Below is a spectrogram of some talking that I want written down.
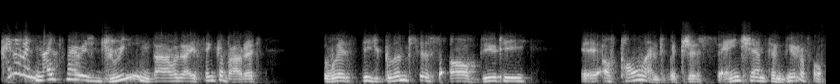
kind of a nightmarish dream now that I think about it, with these glimpses of beauty uh, of Poland, which is ancient and beautiful.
